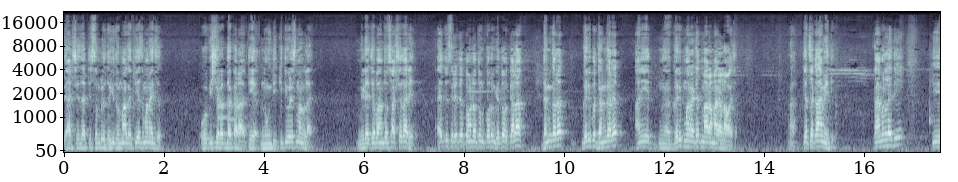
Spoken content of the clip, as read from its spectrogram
चारशे जाती संभळतो इथून मागं तेच म्हणायचं. ओबीसी रद्द करा. ते नोंदी. किती वेळेस म्हणलाय? मीडियाचे बांधव साक्षीदार आहेत. आहे दुसऱ्याच्या तोंडातून करून घेतो. त्याला धनगरात गरीब धनगरात आणि गरीब मराठ्यात मारा माऱ्या लावायच्या. हा, त्याचं काम आहे ते. काय म्हणलंय ते? की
